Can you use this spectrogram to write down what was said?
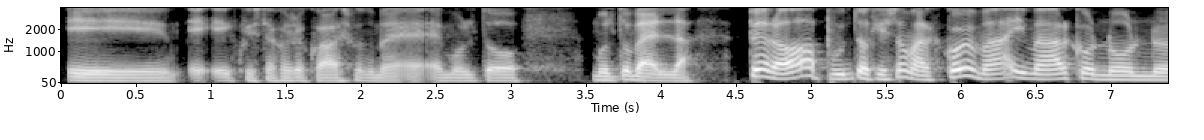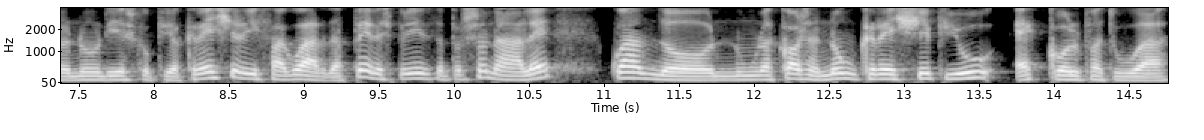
e, e, e questa cosa qua secondo me è, è molto, molto bella però appunto ho chiesto a Marco come mai Marco non, non, riesco più a crescere? Gli fa guarda per esperienza personale quando una cosa non cresce più è colpa tua.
